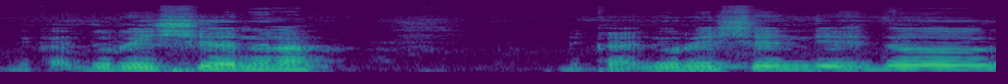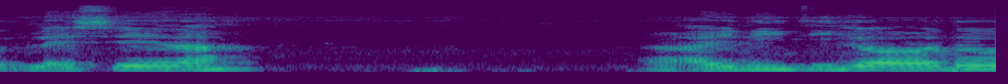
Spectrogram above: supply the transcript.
Dekat duration tu lah. Dekat duration dia tu, let's say lah. Uh, ID 3 tu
